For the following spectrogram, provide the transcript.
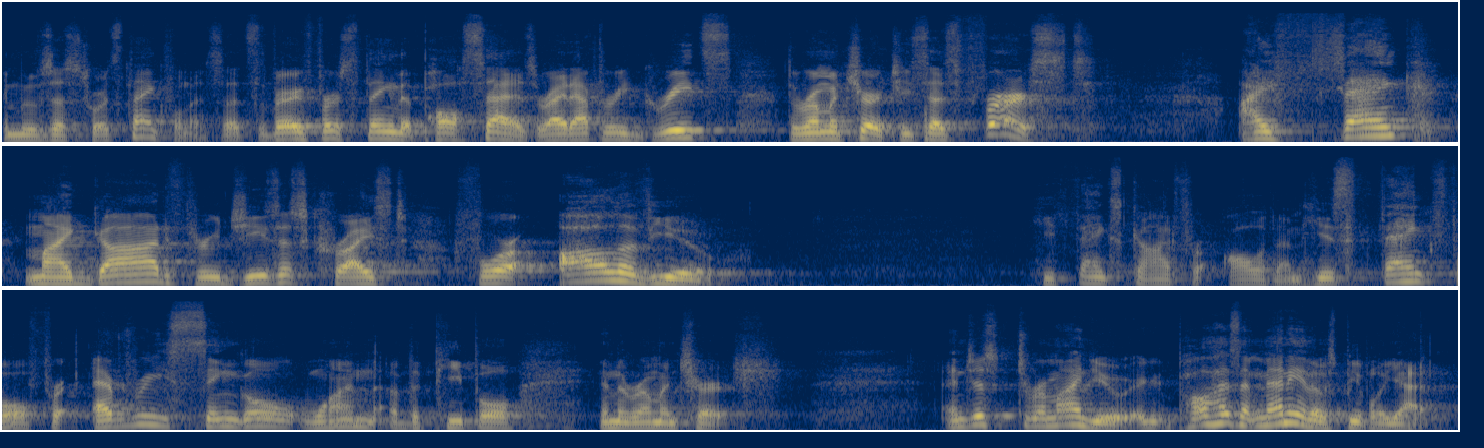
it moves us towards thankfulness. That's the very first thing that Paul says right after he greets the Roman church. He says, First, I thank my God through Jesus Christ for all of you. He thanks God for all of them. He is thankful for every single one of the people in the Roman church. And just to remind you, Paul hasn't many of those people yet.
